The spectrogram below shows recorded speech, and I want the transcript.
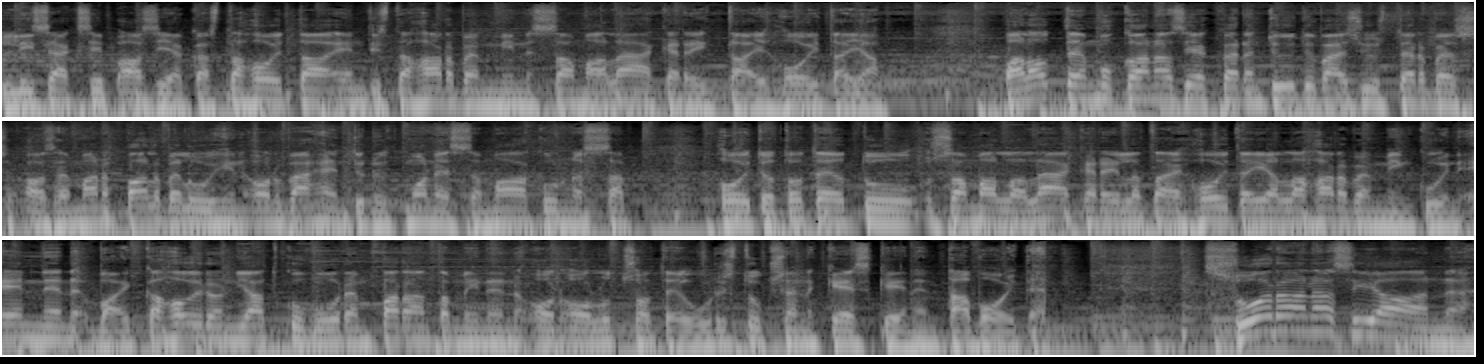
Lisäksi asiakasta hoitaa entistä harvemmin sama lääkäri tai hoitaja. Palautteen mukaan asiakkaiden tyytyväisyys terveysaseman palveluihin on vähentynyt monessa maakunnassa. Hoito toteutuu samalla lääkärillä tai hoitajalla harvemmin kuin ennen, vaikka hoidon jatkuvuuden parantaminen on ollut sote-uudistuksen keskeinen tavoite. Suoraan asiaan.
